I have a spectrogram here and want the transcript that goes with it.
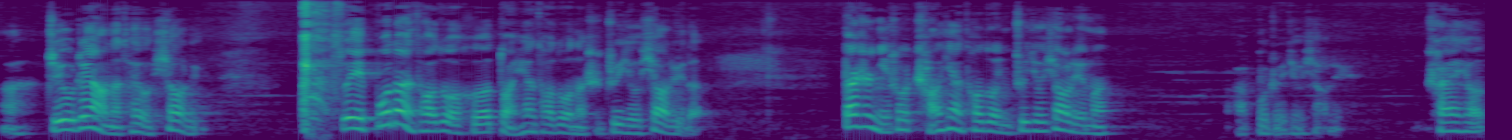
啊，只有这样呢才有效率。所以波段操作和短线操作呢是追求效率的，但是你说长线操作你追求效率吗？啊，不追求效率，长线小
